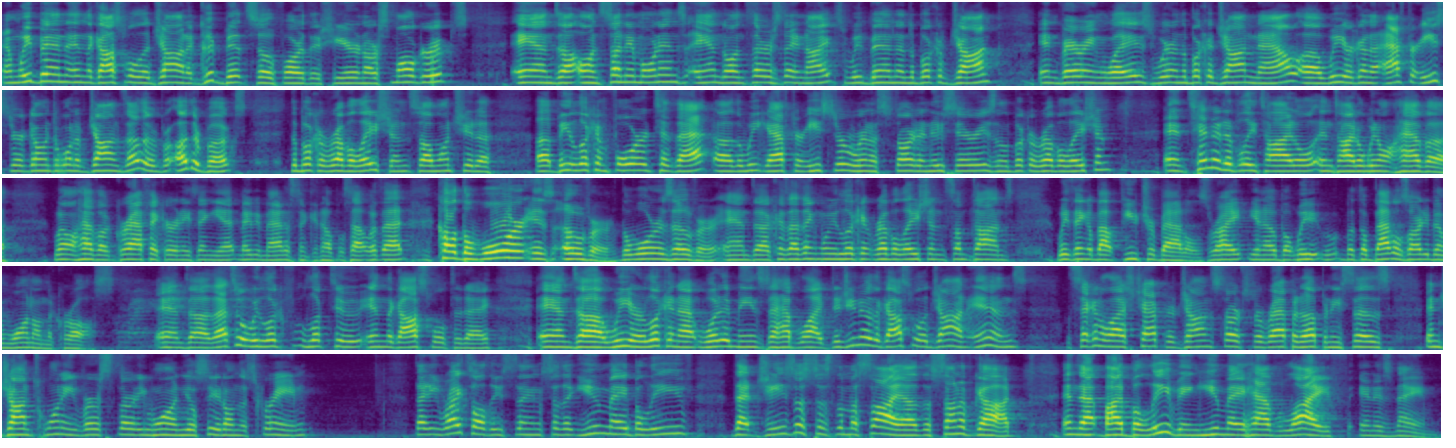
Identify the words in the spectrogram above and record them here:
And we've been in the Gospel of John a good bit so far this year in our small groups and uh, on Sunday mornings and on Thursday nights. We've been in the book of John in varying ways. We're in the book of John now. Uh, we are going to, after Easter, go into one of John's other, other books, the book of Revelation. So I want you to uh, be looking forward to that. Uh, the week after Easter, we're going to start a new series in the book of Revelation. And tentatively titled, entitled, we don't have a we don't have a graphic or anything yet. Maybe Madison can help us out with that. Called "The War Is Over." The war is over, and because uh, I think when we look at Revelation, sometimes we think about future battles, right? You know, but we but the battle's already been won on the cross, and uh, that's what we look look to in the gospel today. And uh, we are looking at what it means to have life. Did you know the Gospel of John ends the second to last chapter? John starts to wrap it up, and he says in John 20, verse 31, you'll see it on the screen, that he writes all these things so that you may believe that Jesus is the Messiah, the Son of God, and that by believing you may have life in his name.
